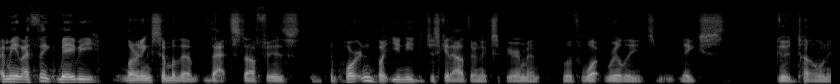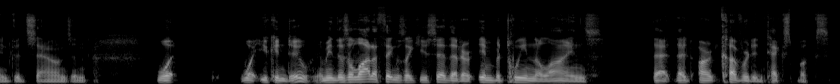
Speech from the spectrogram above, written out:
I mean, I think maybe learning some of the that stuff is important, but you need to just get out there and experiment with what really makes good tone and good sounds and what what you can do. I mean, there's a lot of things like you said that are in between the lines that that aren't covered in textbooks.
